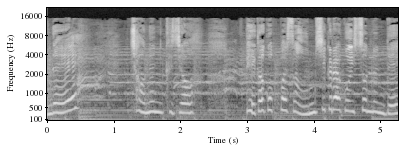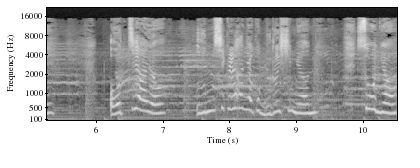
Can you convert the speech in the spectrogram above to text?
네, 저는 그저 배가 고파서 음식을 하고 있었는데 어찌하여 음식을 하냐고 물으시면 소녀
